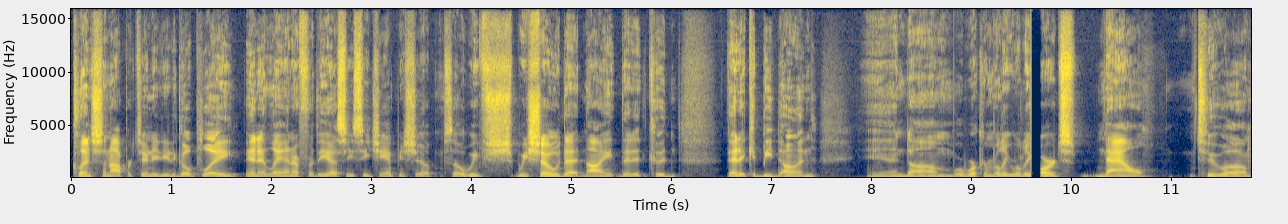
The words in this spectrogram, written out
clinched an opportunity to go play in Atlanta for the SEC championship. So we've sh- we showed that night that it could that it could be done. And um, we're working really really hard now to uh,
